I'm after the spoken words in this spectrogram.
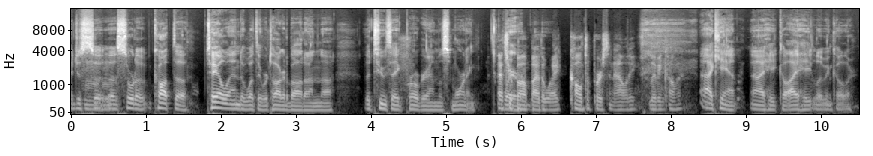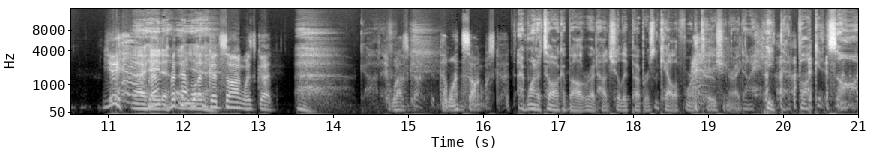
I just uh, mm-hmm. uh, sort of caught the tail end of what they were talking about on uh, the toothache program this morning. That's your bump, by the way. Cult of personality, Living Colour. I can't. I hate. I hate Living Colour. Yeah, I hate it. But that uh, one good song was good. God, it was good. That one song was good. I want to talk about Red Hot Chili Peppers and Californication right now. I hate that fucking song,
